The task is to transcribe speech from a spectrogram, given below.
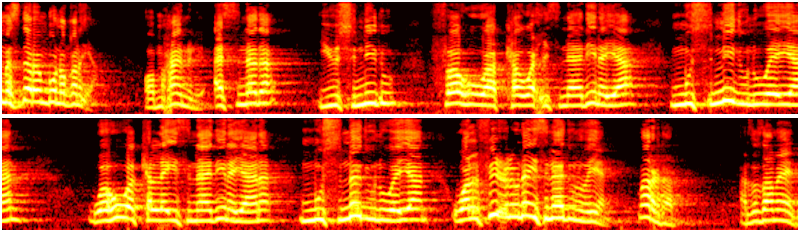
masdaran buu noqonaya oo maxaynu nihi asnada yusnidu fa ka wax isnaadinayaa musnidun weeyaan. Wa huwa ka la isnaadinayaana musnadun weeyaan. Walficluna isnaadun weeyaan. Ma aragtaad arso saamayn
